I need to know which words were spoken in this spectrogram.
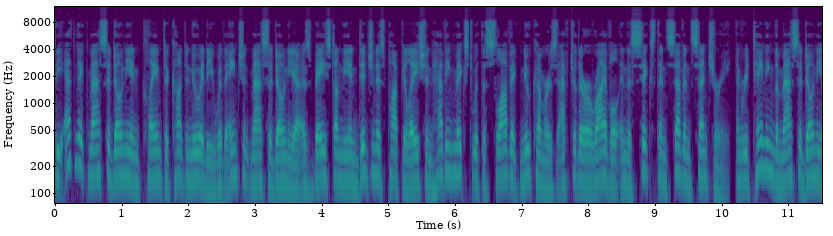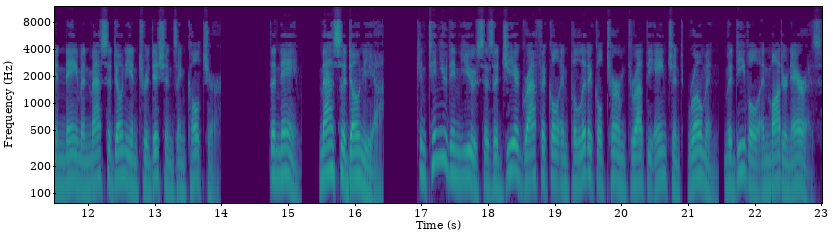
The ethnic Macedonian claim to continuity with ancient Macedonia is based on the indigenous population having mixed with the Slavic newcomers after their arrival in the 6th and 7th century, and retaining the Macedonian name and Macedonian traditions and culture. The name, Macedonia, continued in use as a geographical and political term throughout the ancient, Roman, medieval and modern eras.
